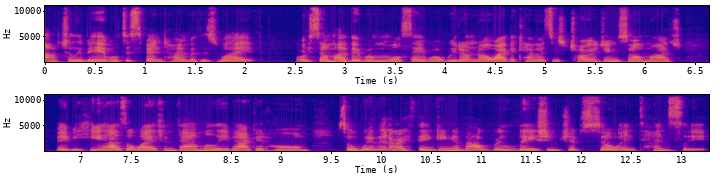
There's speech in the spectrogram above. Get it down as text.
actually be able to spend time with his wife. Or some other woman will say, well, we don't know why the chemist is charging so much. Maybe he has a wife and family back at home. So women are thinking about relationships so intensely.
